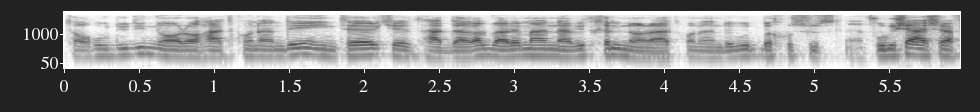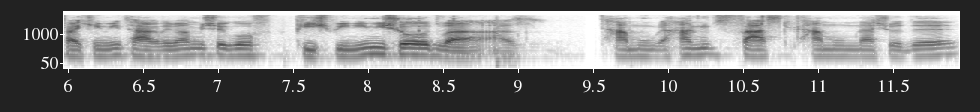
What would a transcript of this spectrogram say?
تا حدودی ناراحت کننده اینتر که حداقل برای من نوید خیلی ناراحت کننده بود به خصوص فروش اشرف حکیمی تقریبا میشه گفت پیش بینی می‌شد و از تموم هنوز فصل تموم نشده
